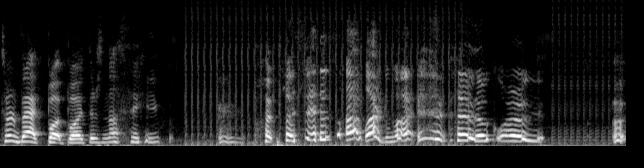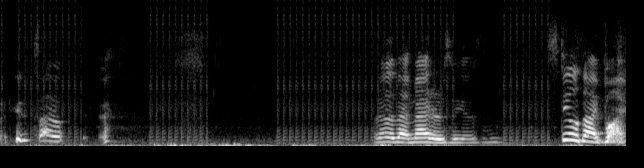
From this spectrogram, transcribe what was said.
turn back, butt, butt, there's nothing but like my I have no quarrel with you. Time. None of that matters because steal thy butt.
